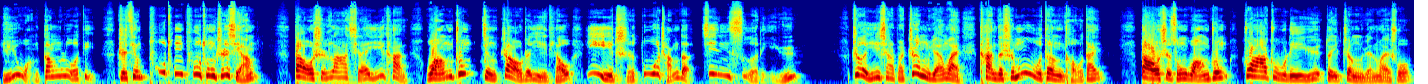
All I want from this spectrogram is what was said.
渔网刚落地，只听扑通扑通直响。道士拉起来一看，网中竟罩着一条一尺多长的金色鲤鱼。这一下把郑员外看的是目瞪口呆。道士从网中抓住鲤鱼，对郑员外说：“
